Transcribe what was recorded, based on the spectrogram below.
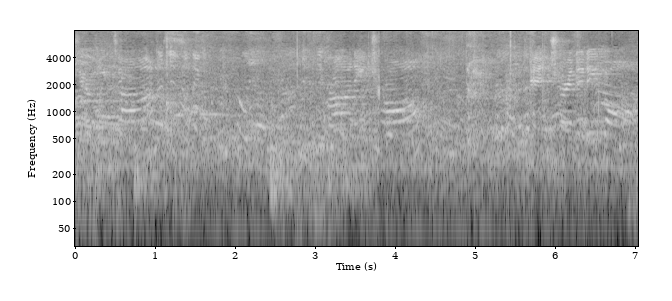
Joey Thomas, Ronnie Trom, and Trinity Vaughn.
